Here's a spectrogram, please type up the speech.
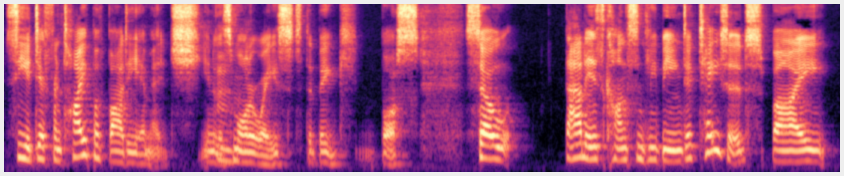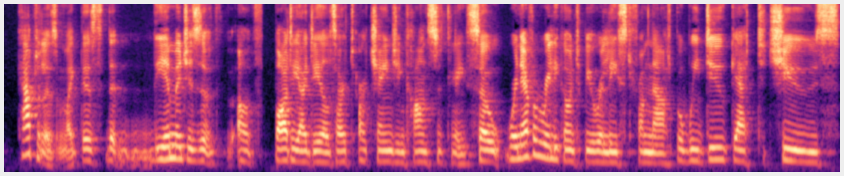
see a different type of body image, you know, the mm. smaller waist, the big butt. So that is constantly being dictated by capitalism. Like this, the, the images of, of body ideals are, are changing constantly. So we're never really going to be released from that, but we do get to choose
